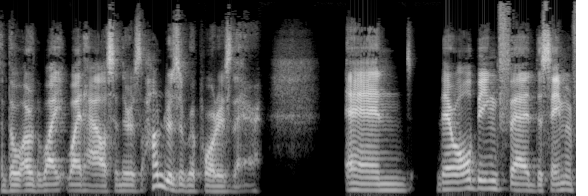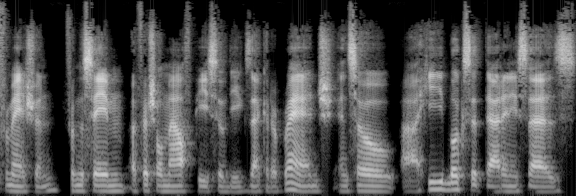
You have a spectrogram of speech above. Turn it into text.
the, or the White, White House, and there's hundreds of reporters there. And they're all being fed the same information from the same official mouthpiece of the executive branch. And so uh, he looks at that and he says,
